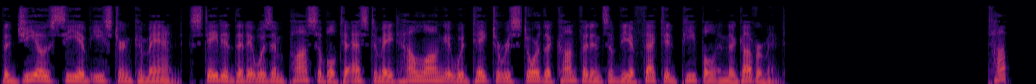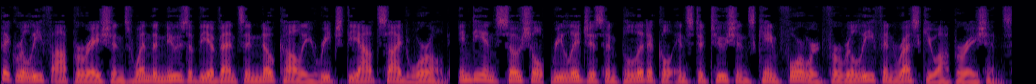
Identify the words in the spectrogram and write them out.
the GOC of Eastern Command, stated that it was impossible to estimate how long it would take to restore the confidence of the affected people in the government. Topic relief operations When the news of the events in Noakhali reached the outside world, Indian social, religious and political institutions came forward for relief and rescue operations.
